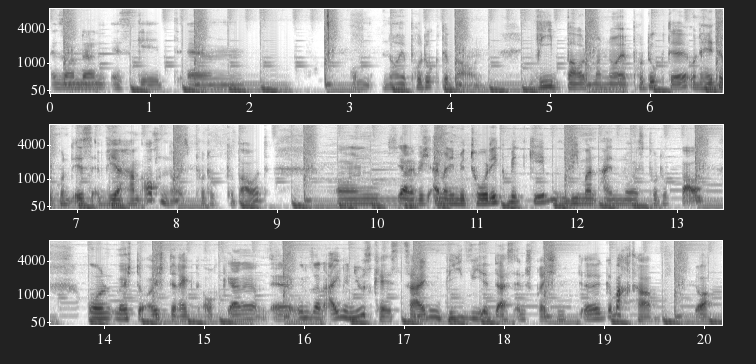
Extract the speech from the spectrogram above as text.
sondern es geht ähm, um neue Produkte bauen. Wie baut man neue Produkte? Und der Hintergrund ist, wir haben auch ein neues Produkt gebaut. Und ja, da will ich einmal die Methodik mitgeben, wie man ein neues Produkt baut. Und möchte euch direkt auch gerne äh, unseren eigenen Use Case zeigen, wie wir das entsprechend äh, gemacht haben. Ja,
